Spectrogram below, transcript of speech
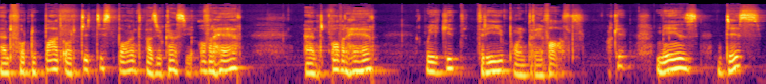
and for the pad or the test point as you can see over here and over here we get 3.3 volts okay. Means this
